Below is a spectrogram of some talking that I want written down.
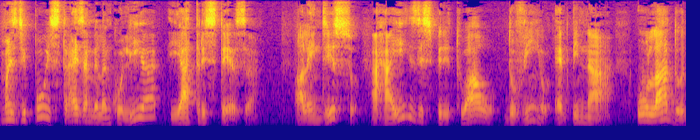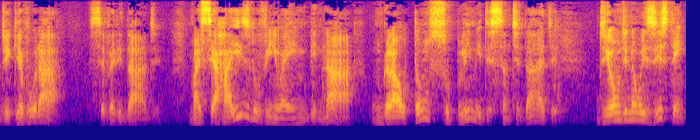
mas depois traz a melancolia e a tristeza. Além disso, a raiz espiritual do vinho é biná, o lado de gevurá, severidade. Mas se a raiz do vinho é em biná, um grau tão sublime de santidade, de onde não existem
